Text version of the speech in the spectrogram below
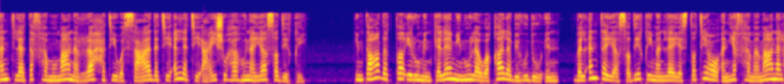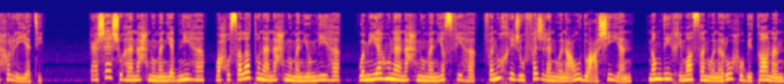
أنت لا تفهم معنى الراحة والسعادة التي أعيشها هنا يا صديقي. امتعض الطائر من كلام نولا وقال بهدوء بل أنت يا صديقي من لا يستطيع أن يفهم معنى الحرية. عشاشها نحن من يبنيها وحصلاتنا نحن من يمليها ومياهنا نحن من يصفها فنخرج فجرا ونعود عشيا نمضي خماصا ونروح بطانا.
